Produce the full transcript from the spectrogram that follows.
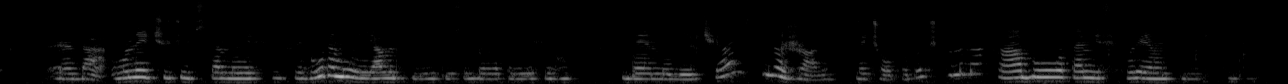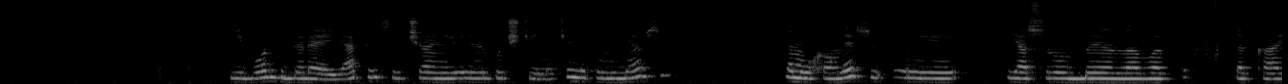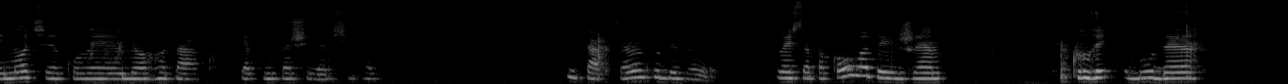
Е, да, вони чуть-чуть з темними фігурами, і я лепінки зробила темні фігури. Де мені часті, на жаль, нічого пробачте мене, або темні фігури я лепінки зробила. І от Грей, як звичайно, почти нічим не помінявся. Намуха вниз, і я зробила от така емоція, коли у нього так, як і в першій версії було. І так, це ми подивились. Тобто запаковувати вже, коли буде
